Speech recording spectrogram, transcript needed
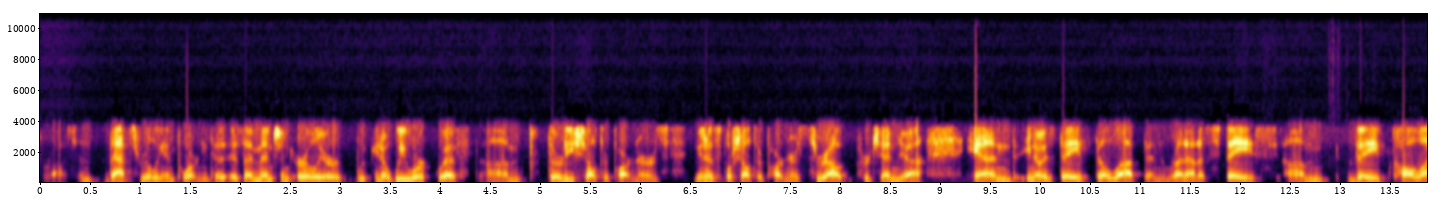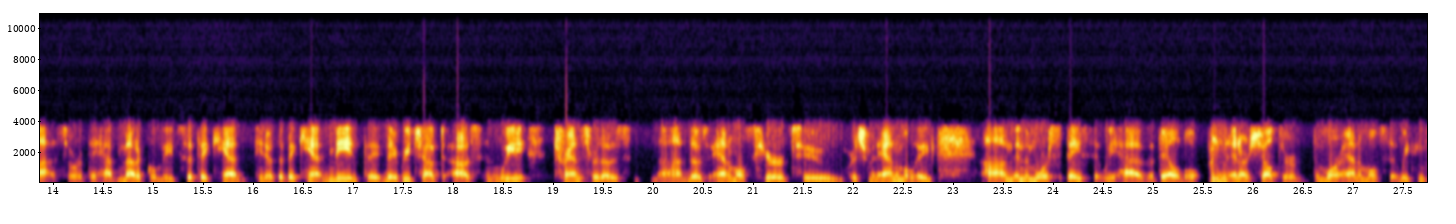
for us, and that's really important. As I mentioned earlier, we, you know, we work with um, 30 shelter partners, municipal shelter partners throughout Virginia, and you know, as they fill up and run out of space, um, they call us, or if they have medical needs that they can't, you know, that they can't meet, they, they reach out to us, and we transfer those uh, those animals here to Richmond Animal League. Um, and the more space that we have available in our shelter, the more animals that we can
